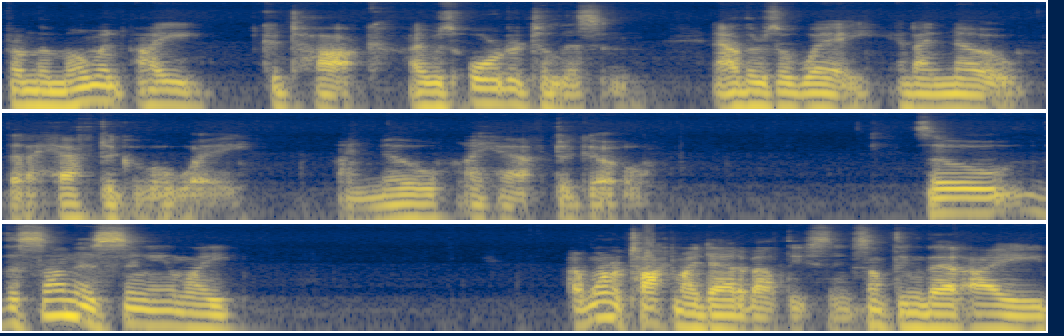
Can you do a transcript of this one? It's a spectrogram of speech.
From the moment I could talk, I was ordered to listen. Now there's a way, and I know that I have to go away. I know I have to go. So the son is singing like I want to talk to my dad about these things. Something that I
